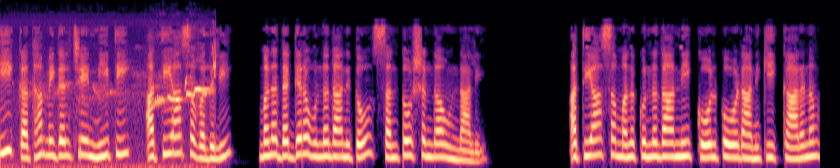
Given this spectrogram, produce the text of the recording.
ఈ కథ మిగల్చే నీతి అతియాస వదిలి మన దగ్గర ఉన్నదానితో సంతోషంగా ఉండాలి. అతియాస మనకున్నదాన్ని కోల్పోవడానికి కారణం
